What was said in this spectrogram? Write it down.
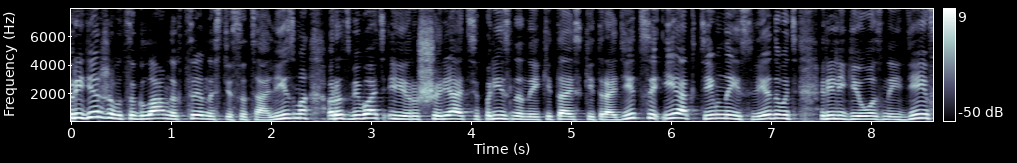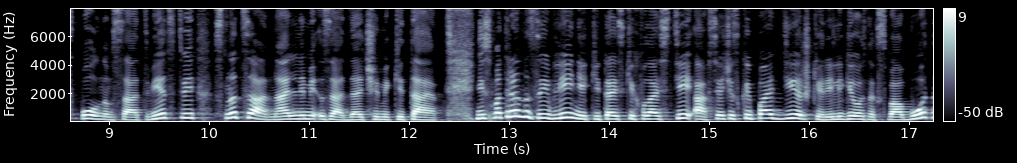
придерживаться главных ценностей социализма, развивать и расширять признанные китайские традиции и активно исследовать религиозные идеи в полном соответствии с национальными задачами Китая. Несмотря на заявления китайских властей о всяческой поддержке религиозных свобод,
